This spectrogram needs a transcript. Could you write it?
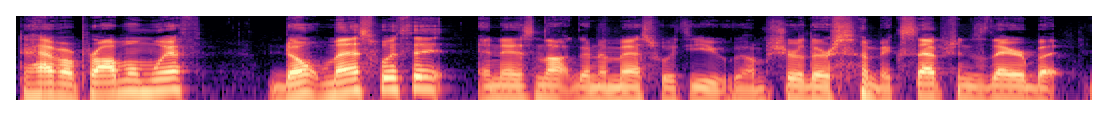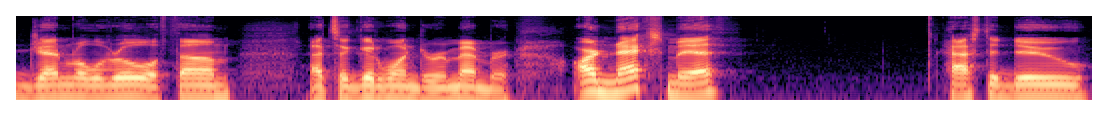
to have a problem with. Don't mess with it, and it's not going to mess with you. I'm sure there's some exceptions there, but general rule of thumb, that's a good one to remember. Our next myth has to do,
